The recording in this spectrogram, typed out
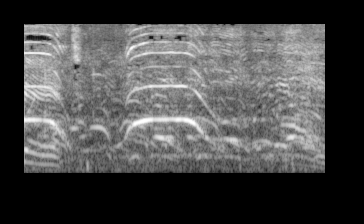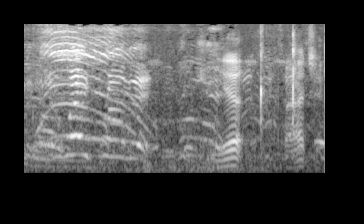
it. Get away from it. Yeah, catch it.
